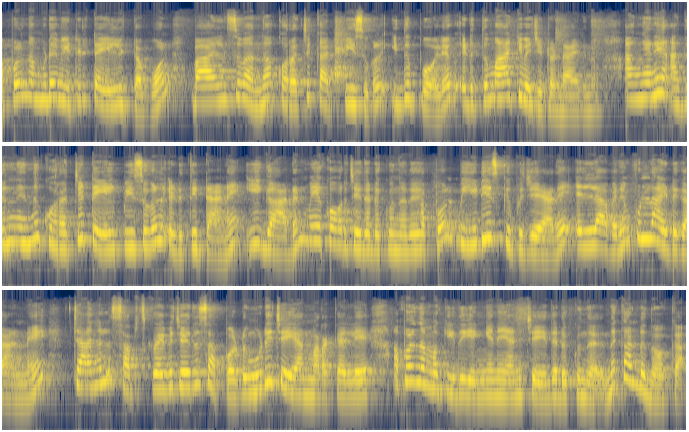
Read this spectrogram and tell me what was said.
അപ്പോൾ നമ്മുടെ വീട്ടിൽ ടൈലിട്ടപ്പോൾ ബാലൻസ് വന്ന കുറച്ച് കട്ട് പീസുകൾ ഇതുപോലെ എടുത്ത് മാറ്റി വെച്ചിട്ടുണ്ടായിരുന്നു. അങ്ങനെ അതിൽ നിന്ന് കുറച്ച് ടൈൽ പീസുകൾ എടുത്തിട്ടാണ് ഈ ഗാർഡൻ മേക്ക് ഓവർ ചെയ്തെടുക്കുന്നത്. അപ്പോൾ വീഡിയോ സ്കിപ്പ് ചെയ്യാതെ എല്ലാവരും ഫുള്ളായിട്ട് കാണണേ. ചാനൽ സബ്സ്ക്രൈബ് ചെയ്ത് സപ്പോർട്ടും കൂടി ചെയ്യാൻ മറക്കല്ലേ? അപ്പോൾ നമുക്ക് ഇത് എങ്ങനെയാണ് ചെയ്തെടുക്കുന്നതെന്ന് കണ്ടു നോക്കാം.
